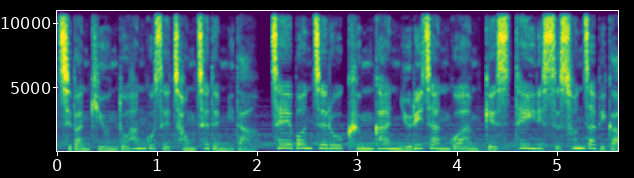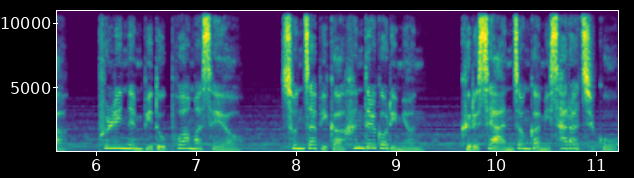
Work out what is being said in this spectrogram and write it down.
집안 기운도 한 곳에 정체됩니다. 세 번째로 금간 유리잔과 함께 스테인리스 손잡이가 풀린 냄비도 포함하세요. 손잡이가 흔들거리면 그릇의 안정감이 사라지고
